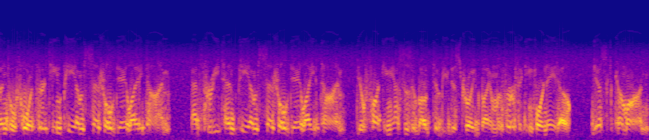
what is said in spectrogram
until 4.13 p.m. Central Daylight Time. At 3.10 p.m. Central Daylight Time, your fucking ass is about to be destroyed by a motherfucking tornado. Just come on.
